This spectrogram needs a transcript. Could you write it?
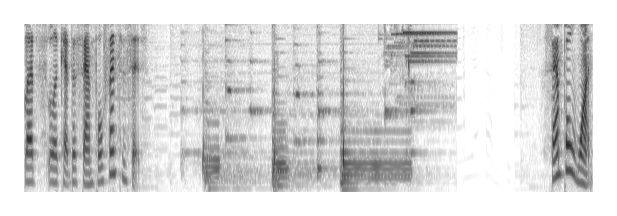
let's look at the sample sentences. Sample 1.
